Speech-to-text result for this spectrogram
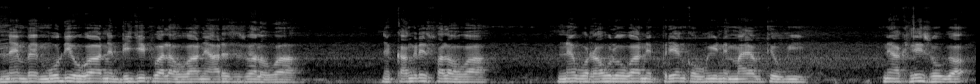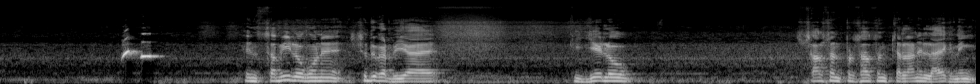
न भाई मोदी होगा, न बीजेपी वाला होगा, न आरएसएस वाला होगा, न कांग्रेस वाला होगा, न वो राहुल होगा, न प्रियंका होगी, न मायावती होगी। न अखिलेश होगा। इन सभी लोगों ने सिद्ध कर दिया है कि ये लोग शासन प्रशासन चलाने लायक नहीं।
